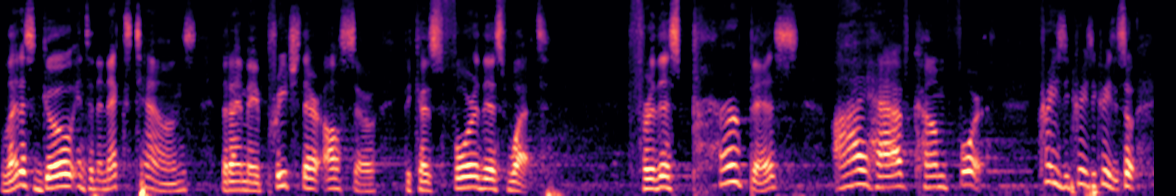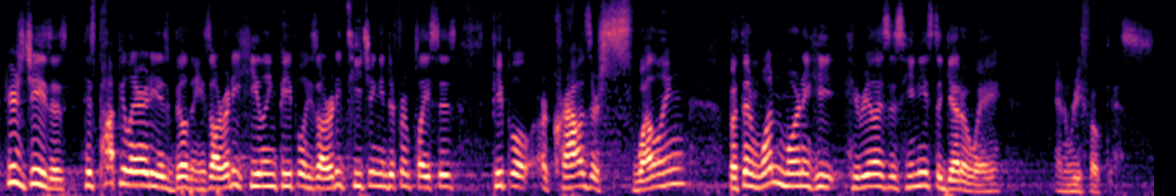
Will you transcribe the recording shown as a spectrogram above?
Let us go into the next towns, that I may preach there also, because for this what? For this purpose I have come forth. Crazy, crazy, crazy. So here's Jesus. His popularity is building. He's already healing people. He's already teaching in different places. People, or crowds are swelling. But then one morning he, he realizes he needs to get away and refocus.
